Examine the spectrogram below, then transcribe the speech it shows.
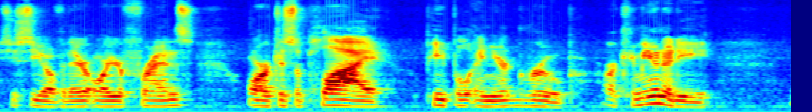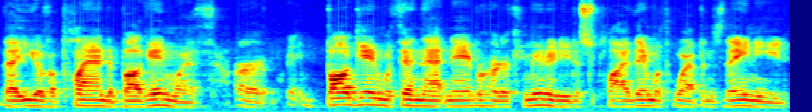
as you see over there, or your friends, or to supply people in your group or community that you have a plan to bug in with, or bug in within that neighborhood or community to supply them with weapons they need.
